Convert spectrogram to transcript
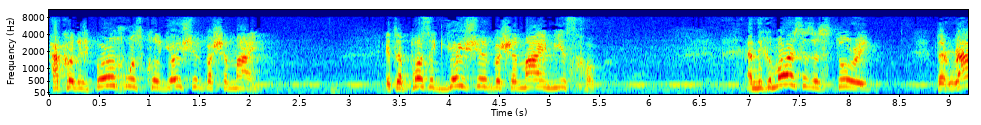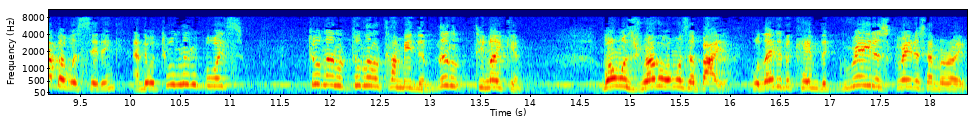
HaKadosh Baruch Hu is called Yoshev Bashamayim. It's a posik Yoshev b'Shamayim Yischok. And the Gemara says a story that Rabbah was sitting, and there were two little boys, two little, two little Talmidim, little Tinoikim. One was Rabbah, one was Abaye, who later became the greatest, greatest Amoraim.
